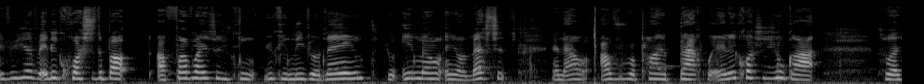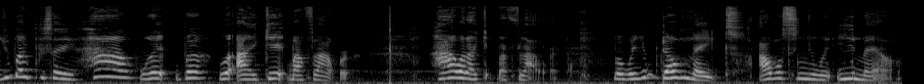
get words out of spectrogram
if you have any questions about a fundraiser, you can you can leave your name, your email, and your message, and I I will reply back with any questions you got. So you might be saying, how would, will I get my flower? How will I get my flower? But when you donate, I will send you an email.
